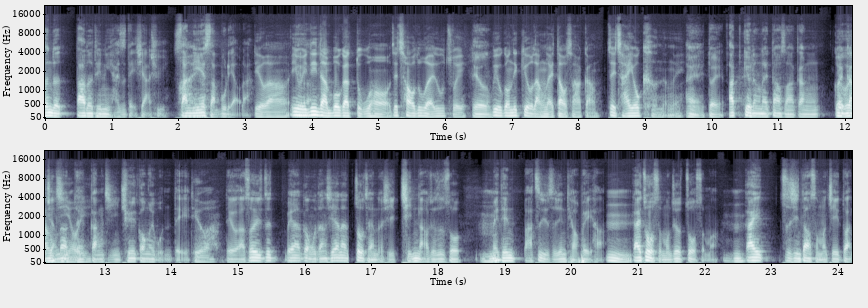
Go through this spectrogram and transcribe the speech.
真的大热天你还是得下去，闪你也闪不了啦。对啊，因为你若无甲毒吼，这草愈来愈追。对，比如讲你叫人来倒沙缸，这才有可能诶。哎，对啊，叫人来倒沙缸，会讲到对钢筋缺工的问题。对啊，对啊，所以这不要讲，我当现在做成的是勤劳，就是说每天把自己的时间调配好，嗯，该做什么就做什么，嗯，该执行到什么阶段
